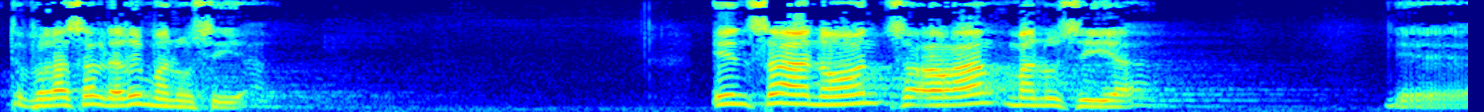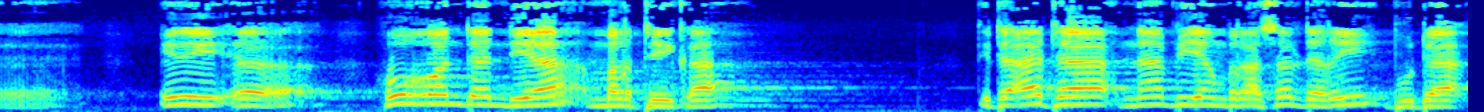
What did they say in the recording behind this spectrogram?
itu berasal dari manusia. Insanon seorang manusia. Ya. Ini uh, hurun dan dia merdeka. Tidak ada nabi yang berasal dari budak.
